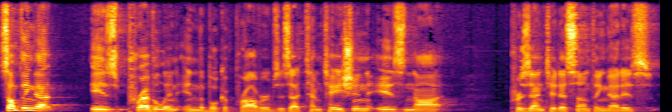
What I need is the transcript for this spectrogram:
Something that is prevalent in the book of Proverbs is that temptation is not presented as something that is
